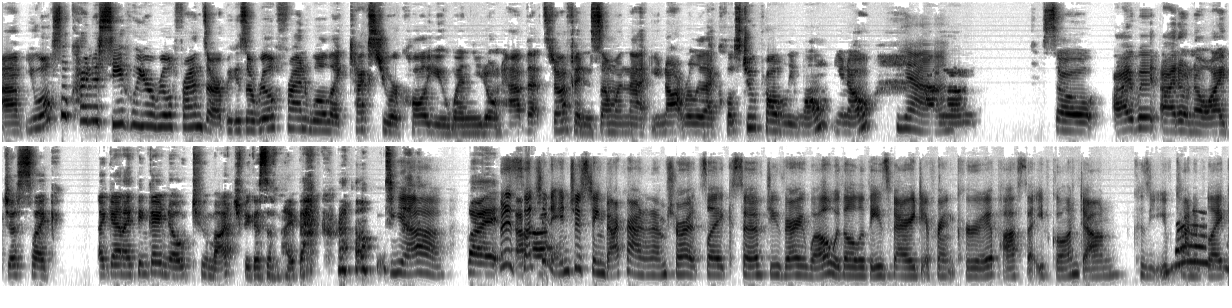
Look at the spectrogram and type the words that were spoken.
um, you also kind of see who your real friends are because a real friend will like text you or call you when you don't have that stuff, and someone that you're not really that close to probably won't, you know. Yeah. Um, so I would, I don't know, I just like again, I think I know too much because of my background, yeah. but But it's uh, such an interesting background, and I'm sure it's like served you very well with all of these very different career paths that you've gone down because you've kind of like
